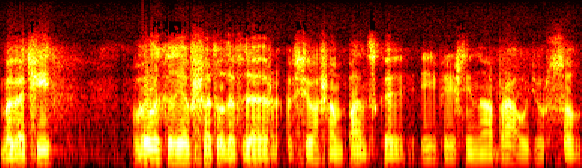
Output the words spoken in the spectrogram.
богачи вылокали в Шато-де-Флер все шампанское и перешли на Брау-Дюрсо.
